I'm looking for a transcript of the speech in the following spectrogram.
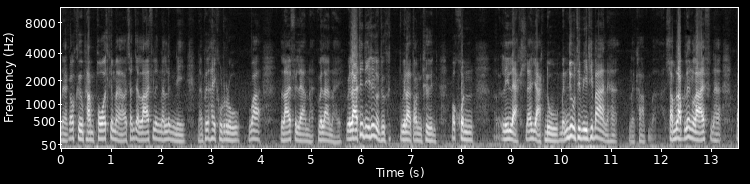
นะก็คือทำโพสต์ขึ้นมาว่าฉันจะไลฟ์เรื่องนั้นเรื่องนี้นะเพื่อให้เขารู้ว่าไลฟ์เวลาไหนเวลาไหน เวลาที่ดีที่สุดคือเวลาตอนคืน เพราะคนรีแลกซ์และอยากดูเหมือนดูทีวีที่บ้านนะฮะนะครับสำหรับเรื่องไลฟ์นะฮะไป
